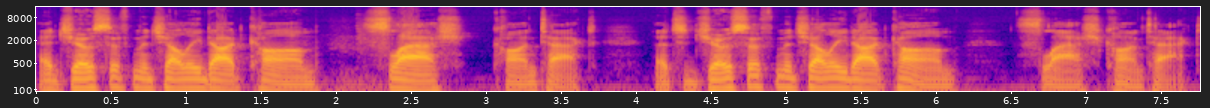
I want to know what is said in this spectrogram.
at josephmichelli.com slash contact. That's josephmichelli.com slash contact.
